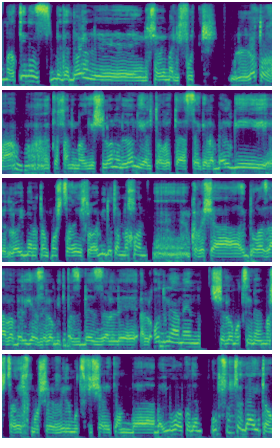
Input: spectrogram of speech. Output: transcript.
מרטינז בגדול, אה, אני חושב עם אליפות לא טובה, ככה אני מרגיש, לא, לא ניהל טוב את הסגל הבלגי, לא אימן אותם כמו שצריך, לא העמיד אותם נכון. אני מקווה שהדור הזהב הבלגי הזה לא מתבזבז על, על עוד מאמן שלא מוציא מהם מה שצריך, כמו שווילמוץ פישל איתם ביורו הקודם. הוא פשוט שגה איתו,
